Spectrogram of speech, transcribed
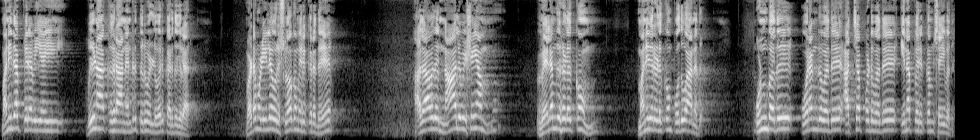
மனித பிறவியை வீணாக்குகிறான் என்று திருவள்ளுவர் கருதுகிறார். வடமொழியில் ஒரு ஸ்லோகம் இருக்கிறது. அதாவது நாலு விஷயம் விலங்குகளுக்கும் மனிதர்களுக்கும் பொதுவானது. உண்பது உறங்குவது அச்சப்படுவது இனப்பெருக்கம் செய்வது.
